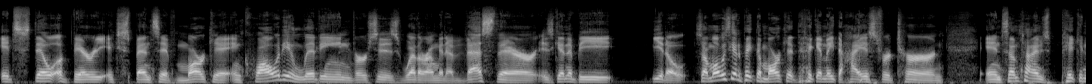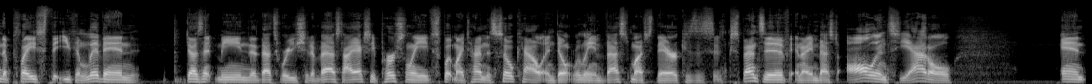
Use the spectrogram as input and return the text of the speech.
it's still a very expensive market, and quality of living versus whether I'm going to invest there is going to be you know, so I'm always going to pick the market that I can make the highest return. And sometimes picking the place that you can live in doesn't mean that that's where you should invest. I actually personally split my time in SoCal and don't really invest much there because it's expensive, and I invest all in Seattle. And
